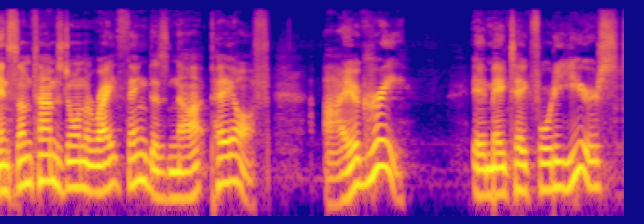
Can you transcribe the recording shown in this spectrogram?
And sometimes doing the right thing does not pay off. I agree. It may take 40 years,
